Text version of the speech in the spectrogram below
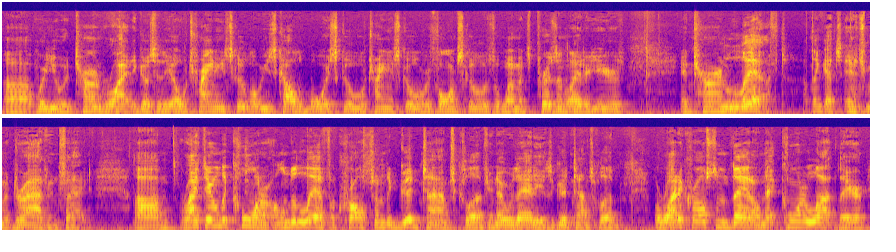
uh, where you would turn right to go to the old training school, what we used to call the boys' school, training school, reform school, it was the women's prison later years, and turn left. I think that's Instrument Drive, in fact. Um, right there on the corner, on the left, across from the Good Times Club. You know where that is, Good Times Club. Well, right across from that, on that corner lot there,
